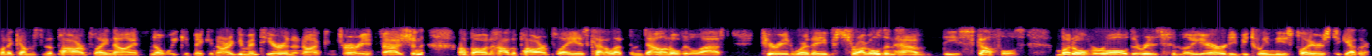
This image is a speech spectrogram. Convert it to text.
when it comes to the power play. Now I know we could make an argument here in a non-contrarian fashion about how the power play has kind of let them down over the last period where they've struggled and have these scuffles. But overall, there is familiarity between these players together.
